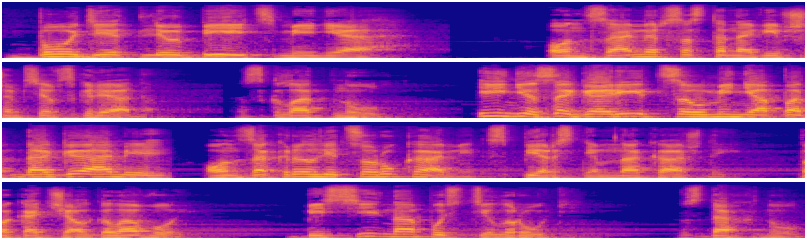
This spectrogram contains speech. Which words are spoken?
будет любить меня!» Он замер с остановившимся взглядом, сглотнул. «И не загорится у меня под ногами!» Он закрыл лицо руками с перстнем на каждой, покачал головой, бессильно опустил руки, вздохнул.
